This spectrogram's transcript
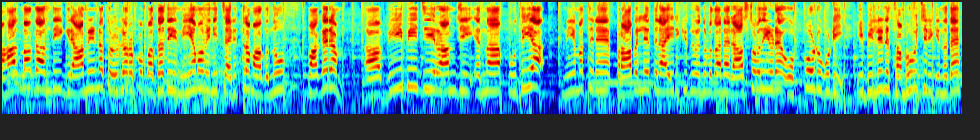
മഹാത്മാഗാന്ധി ഗ്രാമീണ തൊഴിലുറപ്പ് പദ്ധതി നിയമം ഇനി ചരിത്രമാകുന്നു. പകരം വി ബി ജി റാംജി എന്ന പുതിയ നിയമത്തിന് പ്രാബല്യത്തിലായിരിക്കുന്നു എന്നുള്ളതാണ് രാഷ്ട്രപതിയുടെ ഒപ്പോടുകൂടി ഈ ബില്ലിന് സംഭവിച്ചിരിക്കുന്നത്.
